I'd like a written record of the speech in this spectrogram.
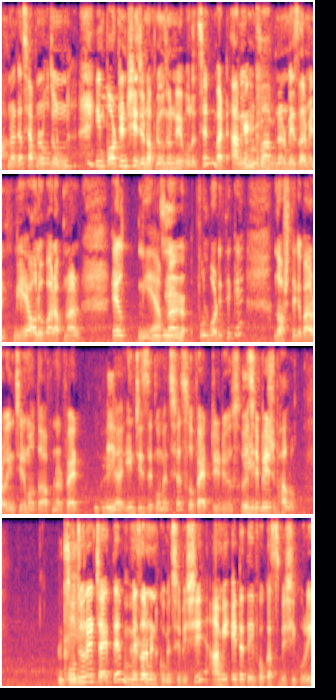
আপনার কাছে আপনার ওজন ইম্পর্টেন্ট সেজন্য আপনি ওজন নিয়ে বলেছেন বাট আমি বলব আপনার মেজারমেন্ট নিয়ে অল ওভার আপনার হেলথ নিয়ে। আপনার ফুল বডি থেকে দশ থেকে বারো ইঞ্চির মতো আপনার ফ্যাট জি। ইঞ্চিসে কমেছে সো ফ্যাট রিডিউস হয়েছে বেশ ভালো। ওজনের চাইতে মেজারমেন্ট কমেছে বেশি। আমি এটাতেই ফোকাস বেশি করি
